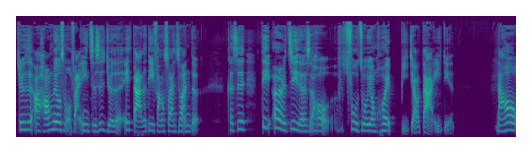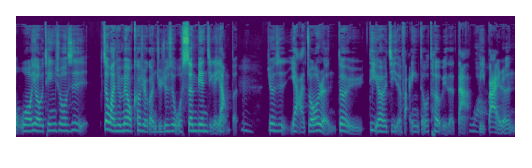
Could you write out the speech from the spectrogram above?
就是啊好像没有什么反应，只是觉得哎、打的地方酸酸的。可是第二季的时候，副作用会比较大一点。然后我有听说是这完全没有科学根据，就是我身边几个样本，嗯，就是亚洲人对于第二季的反应都特别的大，比白人、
